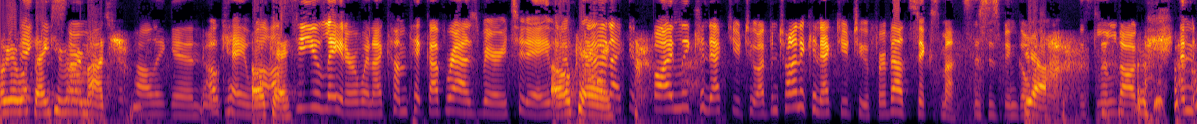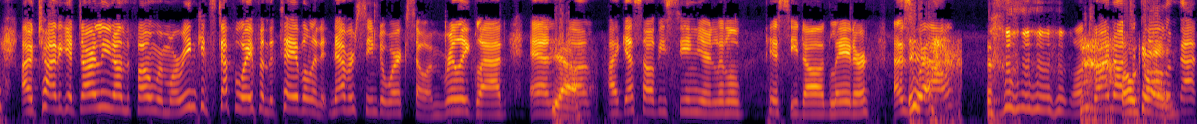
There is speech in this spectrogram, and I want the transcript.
Okay. Well, thank, you so very much. much. for calling in. Okay, well, Okay. I'll see you later when I come pick up Raspberry today. But Okay. I'm glad I could finally connect you two. I've been trying to connect you two for about six months. This has been going Yeah. on. This little dog. and I tried to get Darlene on the phone when Maureen can step away from the table, and it never seemed to work. So I'm really glad. And Yeah. um, I guess I'll be seeing your little pissy dog later as Yeah. well. I'll try not to call Okay. him that.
